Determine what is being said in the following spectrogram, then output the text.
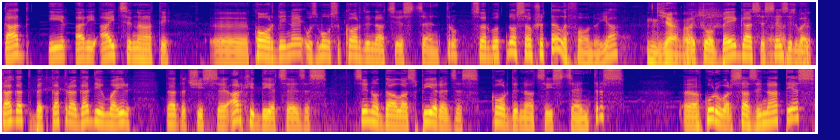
tad ir arī aicināti Eh, koordinē uz mūsu koordinācijas centru, es varbūt nosaukšu telefonu, ja? Jā, var. vai to beigās, es nezinu, vai tagad, bet katrā gadījumā ir tātad šis eh, arhidiecēzes sinodālās pieredzes koordinācijas centrs, eh, ar kuru var sazināties,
